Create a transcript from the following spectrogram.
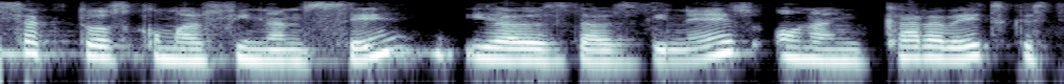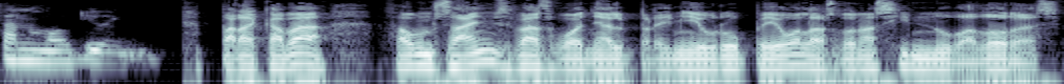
sectors com el financer i els dels diners on encara veig que estan molt lluny. Per acabar, fa uns anys vas guanyar el Premi Europeu a les dones innovadores.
